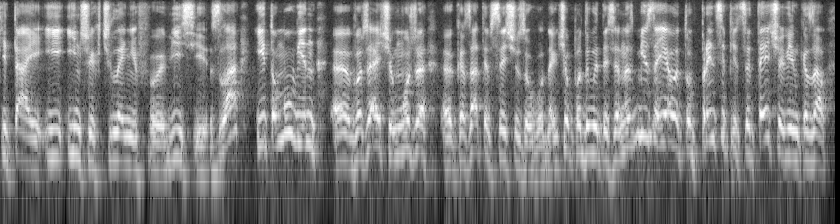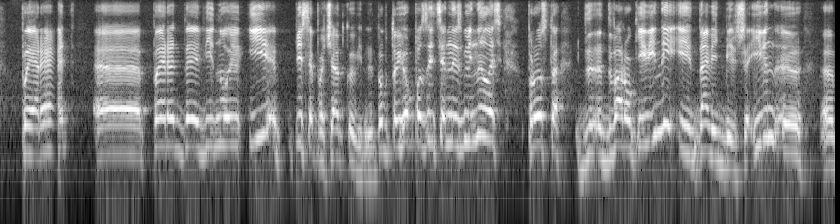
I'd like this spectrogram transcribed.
Китаю і інших членів е, вісі зла, і тому він е, вважає, що може е, казати все, що завгодно. Якщо подивитися на змі заяви, то в принципі це те, що він казав перед. Е, Перед війною і після початку війни, тобто його позиція не змінилась просто два роки війни і навіть більше. І він, е, е, в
